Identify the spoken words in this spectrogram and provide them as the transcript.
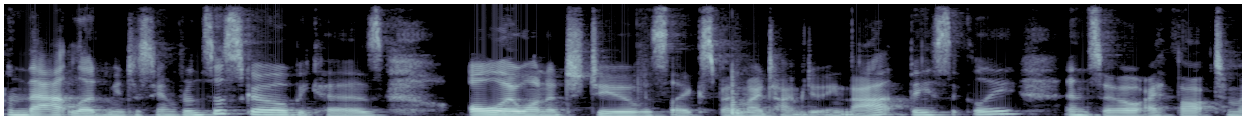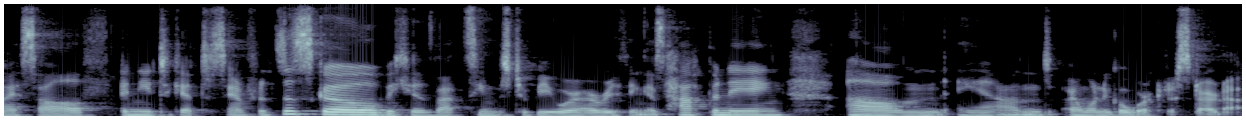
and that led me to San Francisco because all I wanted to do was like spend my time doing that basically. And so I thought to myself, I need to get to San Francisco because that seems to be where everything is happening. Um, and I want to go work at a startup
